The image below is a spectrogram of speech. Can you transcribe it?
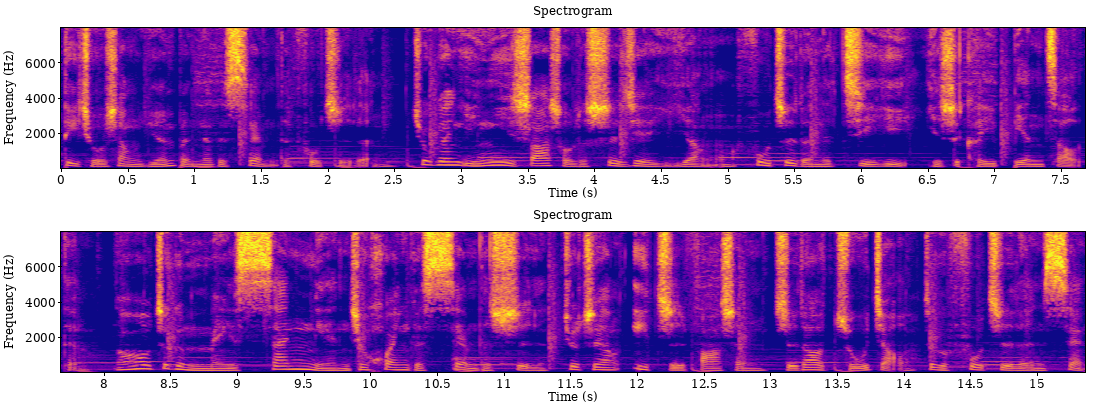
地球上原原本那个 Sam 的复制人，就跟《银翼杀手》的世界一样，复制人的记忆也是可以编造的。然后这个每三年就换一个 Sam 的事，就这样一直发生，直到主角这个复制人 Sam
